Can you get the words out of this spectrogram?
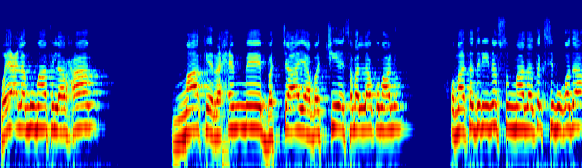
وَيَعْلَمُ مَا فِي الْأَرْحَامِ ماں کے رحم میں بچہ یا بچی ہے، سب اللہ کو معلوم۔ وَمَا تَدْرِي نَفْسٌ مَاذَا تَكْسِبُ غَدَا،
